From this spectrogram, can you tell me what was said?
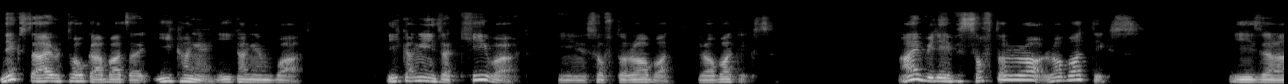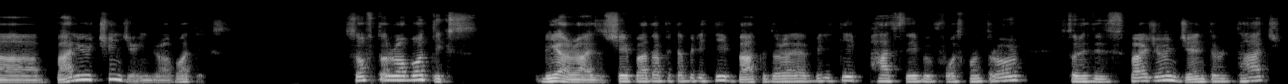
Next, I will talk about the Ikagen, Ikagen word. Ikagen is a keyword in soft robot robotics. I believe soft ro robotics is a value changer in robotics. Soft robotics realize shape adaptability, back drivability, passive force control, solid dispersion, gentle touch,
